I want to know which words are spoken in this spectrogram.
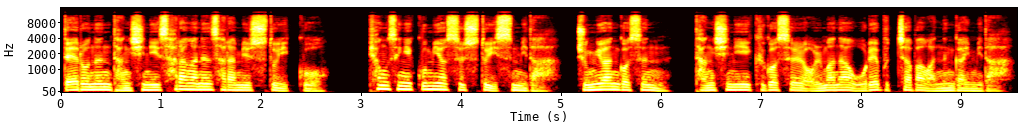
때로는 당신이 사랑하는 사람일 수도 있고 평생의 꿈이었을 수도 있습니다. 중요한 것은 당신이 그것을 얼마나 오래 붙잡아 왔는가입니다.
